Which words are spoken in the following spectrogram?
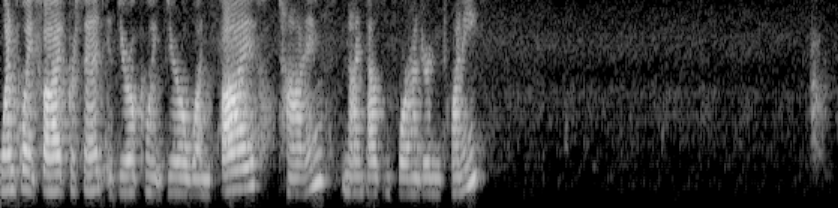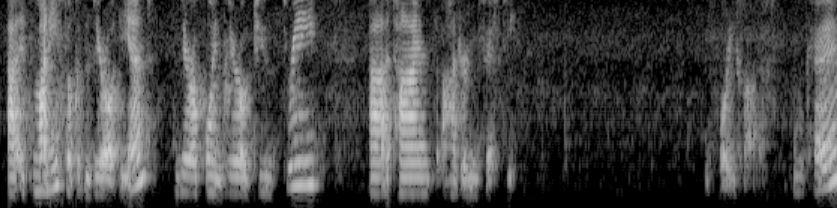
1.5% is 0.015 times 9,420. Uh, it's money, so put the zero at the end. 0.023 uh, times 150. 45. Okay.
